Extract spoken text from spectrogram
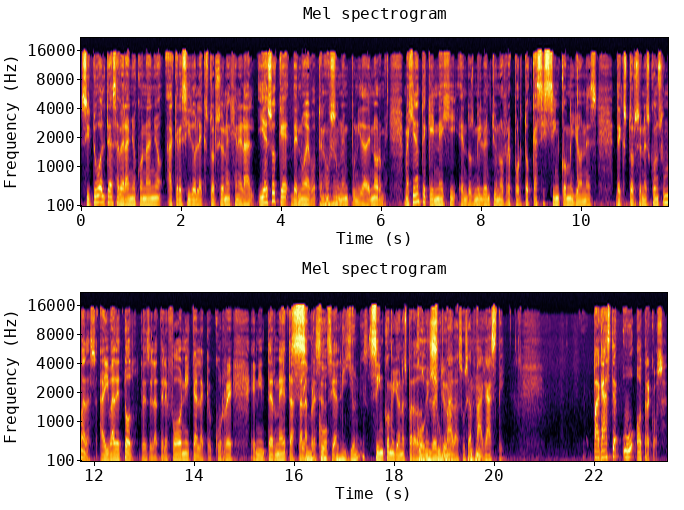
Si tú volteas a ver año con año, ha crecido la extorsión en general y eso que, de nuevo, tenemos una impunidad enorme. Imagínate que INEGI en 2021 reportó casi 5 millones de extorsiones consumadas. Ahí va de todo, desde la telefónica, la que ocurre en Internet, hasta la Cinco presencial. millones 5 millones para 2021. consumadas, o sea, pagaste. Pagaste u otra cosa.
